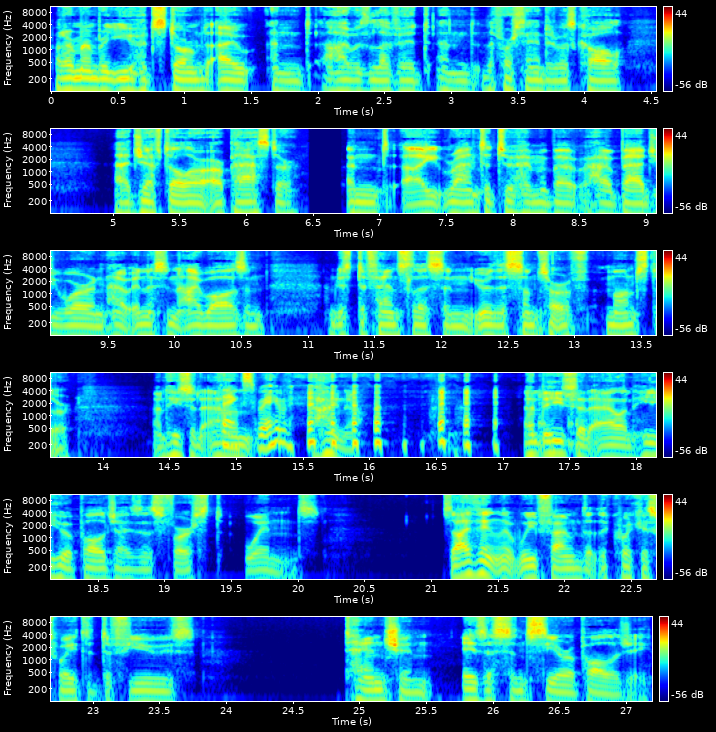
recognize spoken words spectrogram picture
But I remember you had stormed out, and I was livid. And the first thing I did was call uh, Jeff Dollar, our pastor, and I ranted to him about how bad you were and how innocent I was, and I'm just defenseless, and you're this some sort of monster. And he said, Alan, Thanks, babe. I know. and he said, Alan, he who apologizes first wins. So I think that we've found that the quickest way to diffuse tension is a sincere apology,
